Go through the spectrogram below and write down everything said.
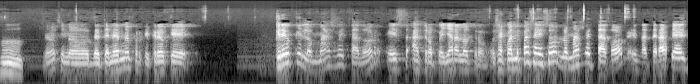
¿no? Sino detenerme porque creo que creo que lo más retador es atropellar al otro. O sea, cuando pasa eso, lo más retador en la terapia es,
